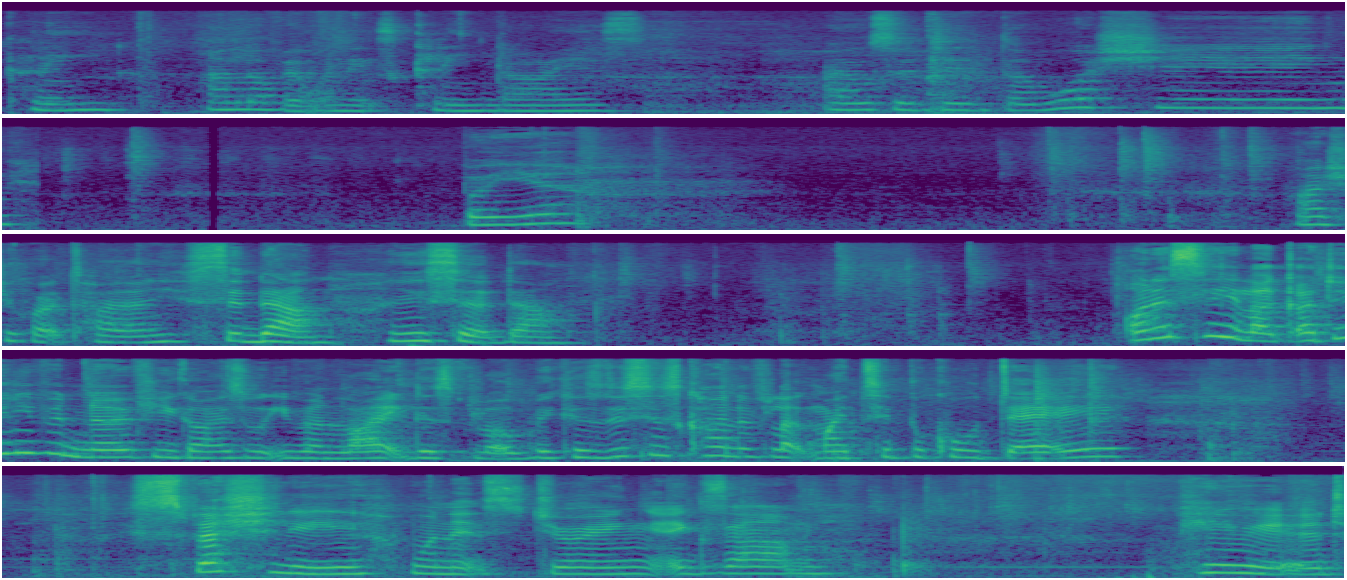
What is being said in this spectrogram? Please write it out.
Clean. I love it when it's clean, guys. I also did the washing. But yeah. I'm actually quite tired. I need to sit down. I need to sit down. Honestly, like, I don't even know if you guys will even like this vlog because this is kind of like my typical day. Especially when it's during exam period.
